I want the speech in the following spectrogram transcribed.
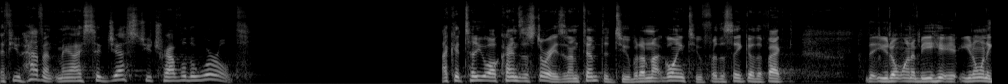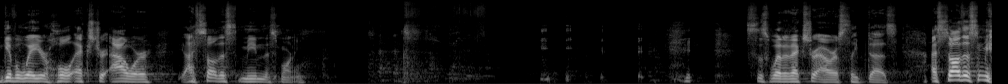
If you haven't, may I suggest you travel the world? I could tell you all kinds of stories, and I'm tempted to, but I'm not going to for the sake of the fact that you don't want to be here, you don't want to give away your whole extra hour. I saw this meme this morning. this is what an extra hour of sleep does. I saw this meme,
